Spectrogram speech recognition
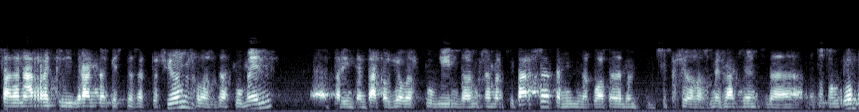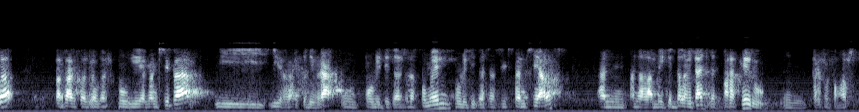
s'ha d'anar reequilibrant aquestes actuacions, les de foment, eh, per intentar que els joves puguin doncs, emancipar-se. Tenim una quota d'emancipació de les més baixes de, de tota Europa, per tant, que els joves pugui emancipar i, i reequilibrar polítiques de foment, polítiques assistencials en, en l'àmbit de l'habitatge. Per fer-ho, pressupost.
